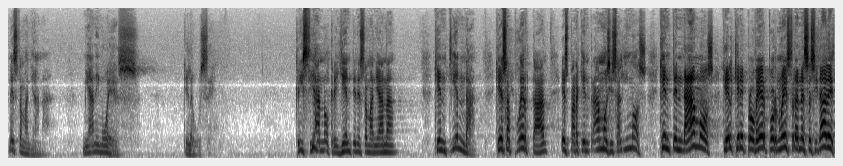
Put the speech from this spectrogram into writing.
En esta mañana, mi ánimo es que la use. Cristiano, creyente en esta mañana, que entienda que esa puerta es para que entramos y salimos, que entendamos que Él quiere proveer por nuestras necesidades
